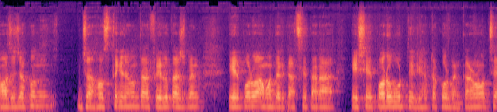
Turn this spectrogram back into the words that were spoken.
হজে যখন হজ থেকে যখন তারা ফেরত আসবেন, এরপরও আমাদের কাছে তারা এসে পরবর্তী রিহাবটা করবেন। কারণ হচ্ছে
